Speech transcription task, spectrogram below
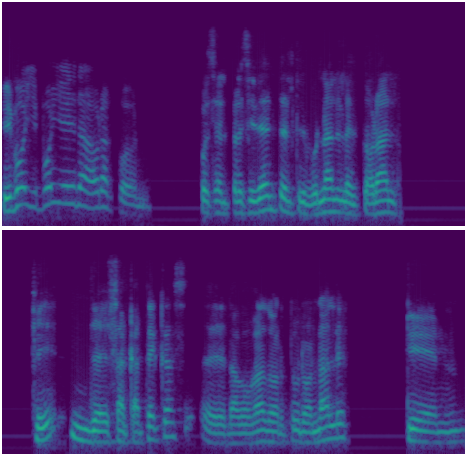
Y voy, voy a ir ahora con pues el presidente del Tribunal Electoral ¿sí? de Zacatecas, el abogado Arturo Nale, quien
